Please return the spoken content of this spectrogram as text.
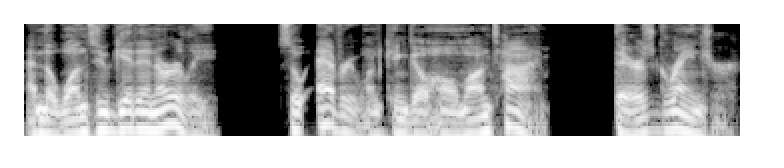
and the ones who get in early so everyone can go home on time, there's Grainger,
